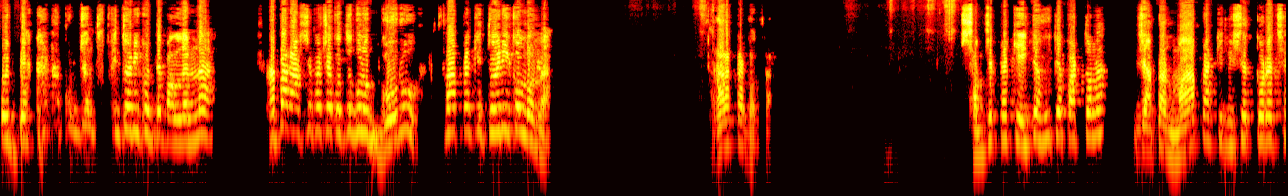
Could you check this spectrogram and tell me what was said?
ওই ব্যাখ্যাটা পর্যন্ত আপনি তৈরি করতে পারলেন না। আপনার আশেপাশে কতগুলো গরু আপনাকে তৈরি করল না। আর একটা কথা সাবজেক্টটা কি এইটা হইতে পারতো না যে আপনার মা আপনাকে নিষেধ করেছে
